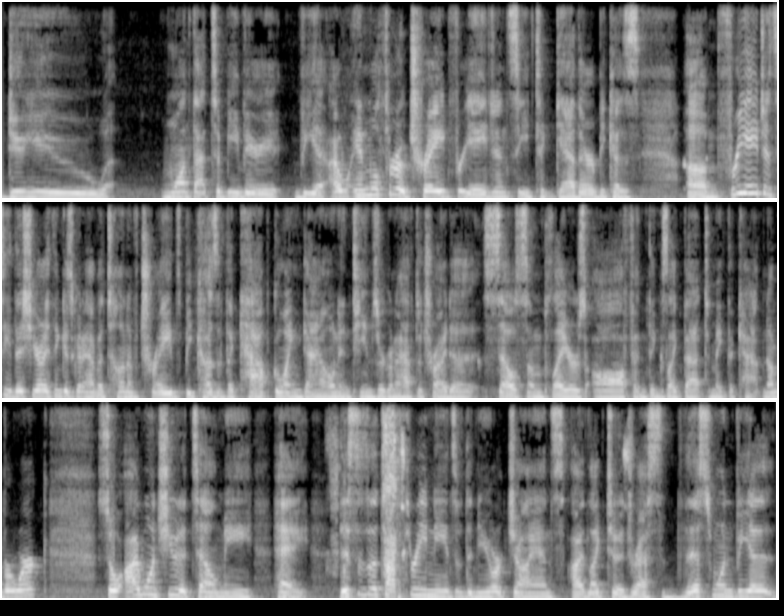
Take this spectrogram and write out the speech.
Do you want that to be very via and we'll throw trade free agency together because um, free agency this year i think is going to have a ton of trades because of the cap going down and teams are going to have to try to sell some players off and things like that to make the cap number work. So i want you to tell me hey this is the top three needs of the new york giants. I'd like to address this one via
